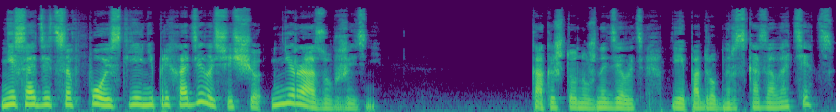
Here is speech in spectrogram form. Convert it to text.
Не садиться в поезд ей не приходилось еще ни разу в жизни. Как и что нужно делать, ей подробно рассказал отец.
